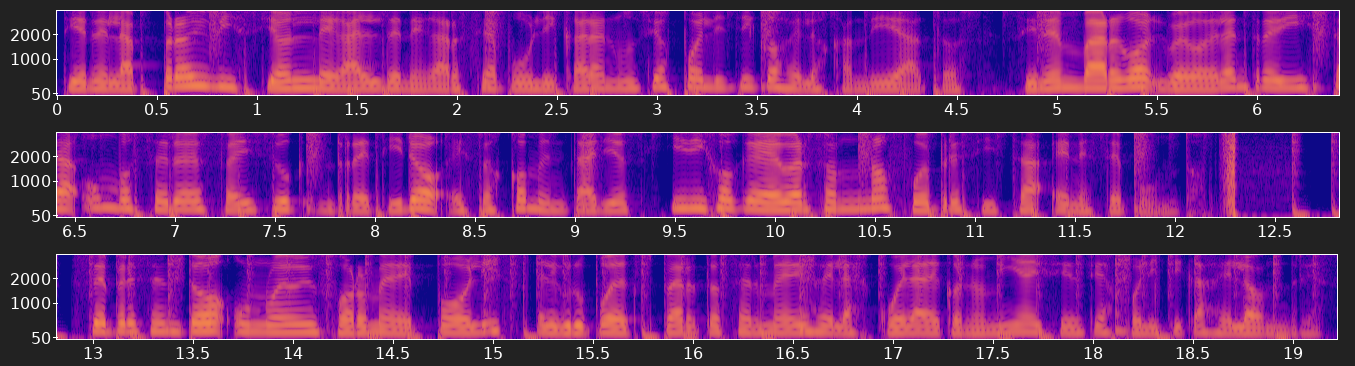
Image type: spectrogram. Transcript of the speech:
tiene la prohibición legal de negarse a publicar anuncios políticos de los candidatos. Sin embargo, luego de la entrevista, un vocero de Facebook retiró esos comentarios y dijo que Everson no fue precisa en ese punto se presentó un nuevo informe de Polis, el grupo de expertos en medios de la Escuela de Economía y Ciencias Políticas de Londres.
